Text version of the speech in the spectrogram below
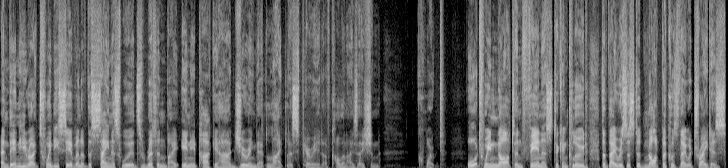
And then he wrote 27 of the sanest words written by any Pākehā during that lightless period of colonisation. Quote, Ought we not, in fairness, to conclude that they resisted not because they were traitors,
